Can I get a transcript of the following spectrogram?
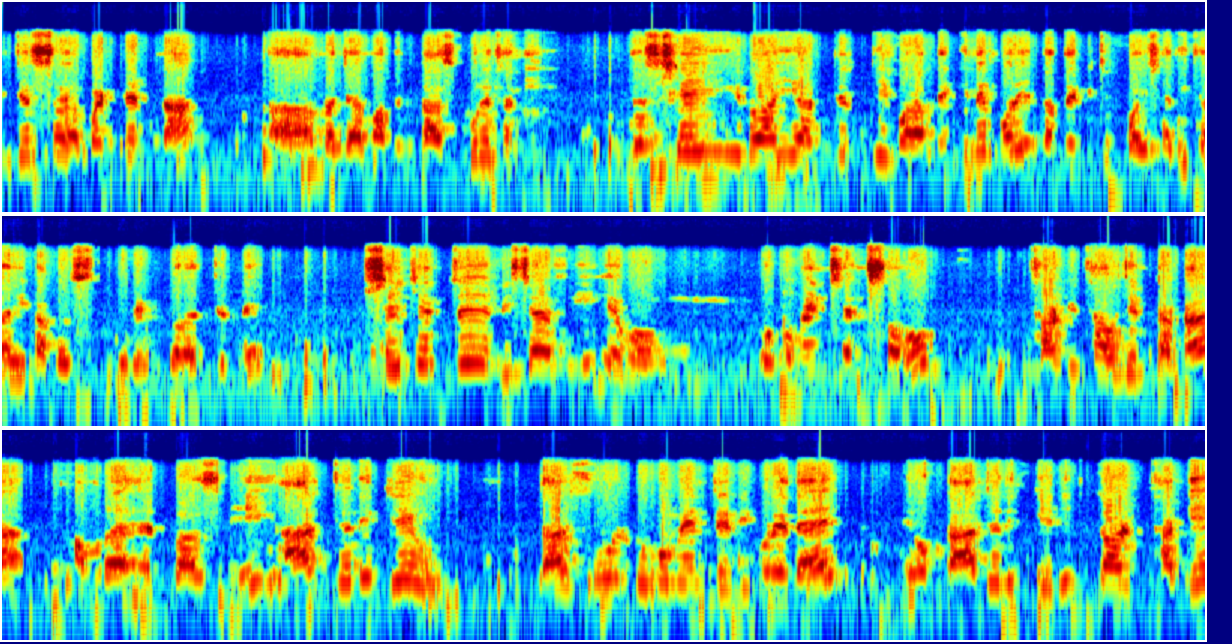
নিজস্ব অ্যাপয়েন্টেড না আমরা যার মাধ্যমে কাজ করে থাকি। তো সেই লয়ারদের দিয়ে করাতে গেলে পরে তাদের কিছু পয়সা দিতে হয় এই কাগজ রেডি করার জন্য। সেই ক্ষেত্রে ভিসা ফি এবং ডকুমেন্টেশন সহ থার্টি থাউজেন্ড টাকা আমরা অ্যাডভান্স নেই। আর যদি কেউ তার ফুল ডকুমেন্ট রেডি করে দেয় এবং তার যদি ক্রেডিট কার্ড থাকে,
